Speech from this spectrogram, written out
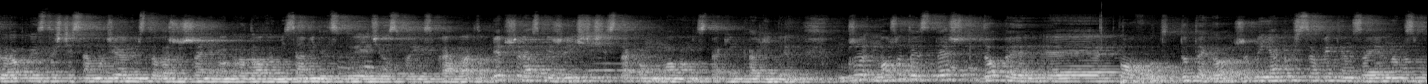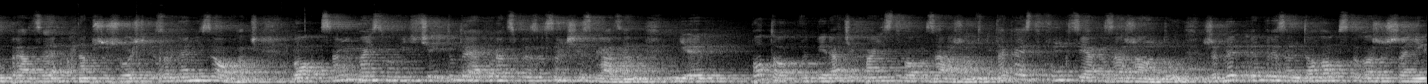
roku jesteście samodzielnym stowarzyszeniem ogrodowym i sami decydujecie o swoich sprawach, to pierwszy raz mierzyliście się z taką umową i z takim kalibrem. Może, może to jest też dobry e, powód do tego, żeby jakoś sobie tę wzajemną współpracę na przyszłość zorganizować. Bo sami Państwo widzicie, i tutaj akurat z prezesem się zgadzam, po to wybieracie Państwo zarząd i taka jest funkcja zarządu, żeby reprezentował stowarzyszenie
